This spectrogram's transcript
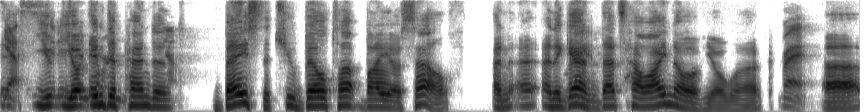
yes, you your independent yeah. base that you built up by yourself, and and again, right. that's how I know of your work. Right. Uh,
